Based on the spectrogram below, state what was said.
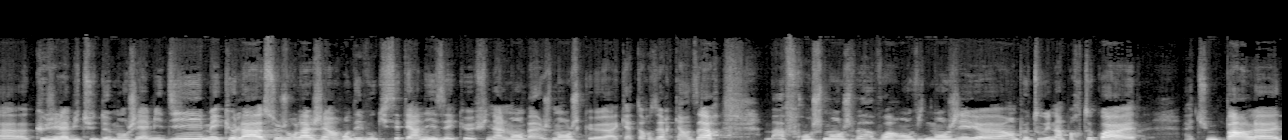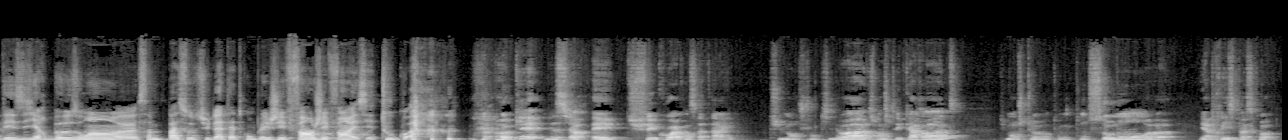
euh, que j'ai l'habitude de manger à midi, mais que là, ce jour-là, j'ai un rendez-vous qui s'éternise et que finalement, bah, je mange qu'à 14h, 15h, bah, franchement, je vais avoir envie de manger euh, un peu tout et n'importe quoi. tu me parles euh, désir, besoin, euh, ça me passe au-dessus de la tête complet. J'ai faim, j'ai faim et c'est tout quoi. ok, bien sûr. Et tu fais quoi quand ça t'arrive? Tu manges ton quinoa, tu manges tes carottes, tu manges ton, saumon, euh, et après il se passe quoi?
